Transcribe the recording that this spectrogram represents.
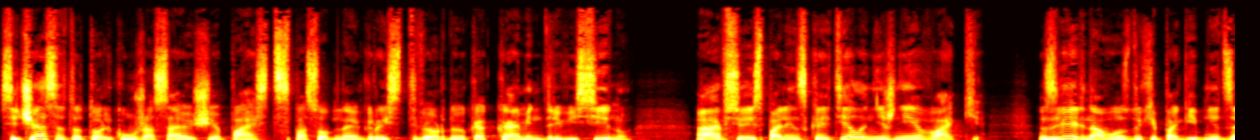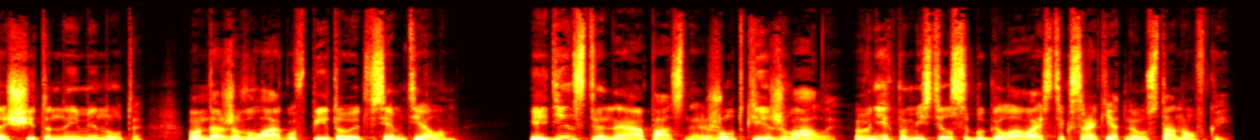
Сейчас это только ужасающая пасть, способная грызть твердую, как камень, древесину, а все исполинское тело нежнее ваки. Зверь на воздухе погибнет за считанные минуты. Он даже влагу впитывает всем телом. Единственное опасное – жуткие жвалы. В них поместился бы головастик с ракетной установкой.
